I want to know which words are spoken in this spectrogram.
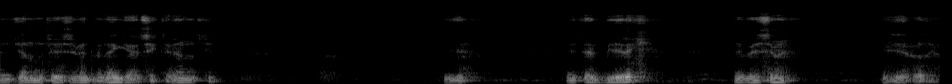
ben canımı teslim etmeden gerçekleri anlatayım. Çünkü herifler bilerek nefesimi hedef alıyor.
